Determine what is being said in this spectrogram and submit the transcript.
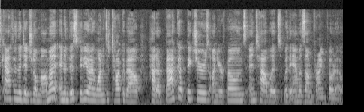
it's Catherine the Digital Mama, and in this video I wanted to talk about how to back up pictures on your phones and tablets with Amazon Prime Photo.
